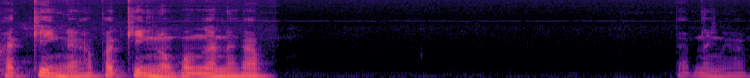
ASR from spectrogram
พักกิ่งนะครับพักกิ่งหลวงพ่อเงินนะครับแป๊บหนึ่งนะครับ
